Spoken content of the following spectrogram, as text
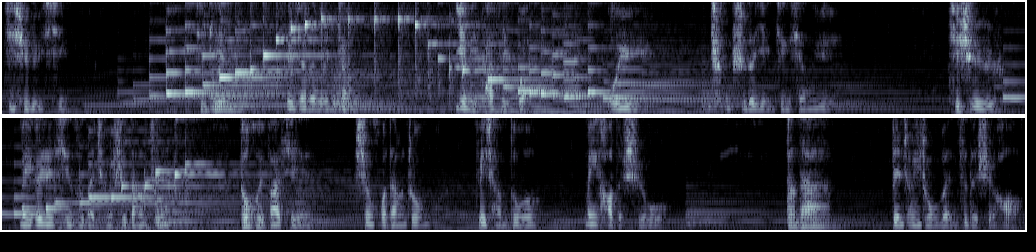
继续旅行。今天分享的文章。因为咖啡馆，我与城市的眼睛相遇。其实，每个人行走在城市当中，都会发现生活当中非常多美好的事物。当它变成一种文字的时候，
